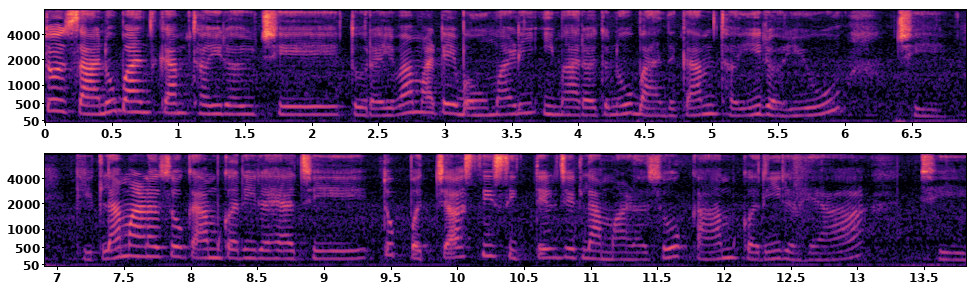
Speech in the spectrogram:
તો શાનું બાંધકામ થઈ રહ્યું છે. તો રહેવા માટે બહુમાળી ઇમારતનું બાંધકામ થઈ રહ્યું છે. કેટલા માણસો કામ કરી રહ્યા છે? તો પચાસથી સિત્તેર જેટલા માણસો કામ કરી રહ્યા છે.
